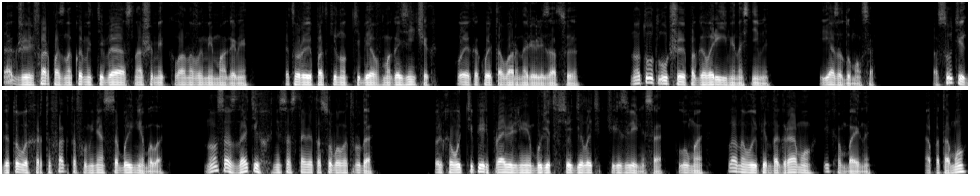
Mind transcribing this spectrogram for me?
Также Эльфар познакомит тебя с нашими клановыми магами, которые подкинут тебе в магазинчик кое-какой товар на реализацию. Но тут лучше поговори именно с ними». Я задумался. По сути, готовых артефактов у меня с собой не было, но создать их не составит особого труда. Только вот теперь правильнее будет все делать через Лениса, Клума, клановую пентаграмму и комбайны. А потому...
